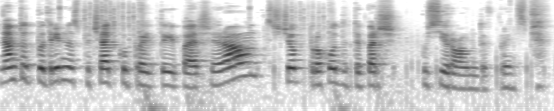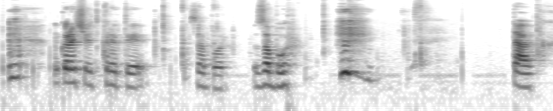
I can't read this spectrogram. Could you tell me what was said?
нам тут потрібно спочатку пройти перший раунд, щоб проходити перші усі раунди, в принципі. Ну, коротше, відкрити забор. Забор. Так,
